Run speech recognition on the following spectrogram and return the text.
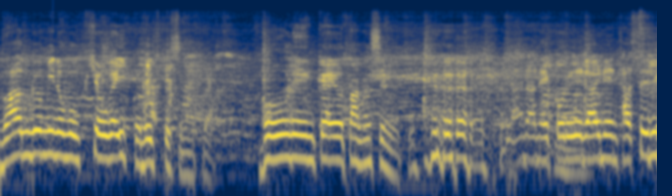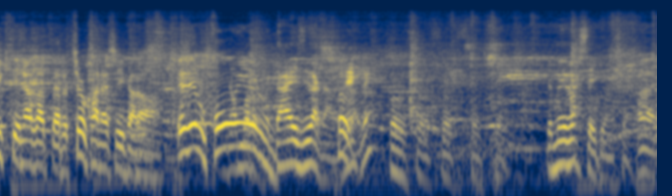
う。番組の目標が1個できてしまった。忘年会を楽しむ やだねこれ来年達成できてなかったら超悲しいから、いやでもこういうの大事だからね。そうだね。そうそうそうそうそう。で目指していきましょう。はい。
